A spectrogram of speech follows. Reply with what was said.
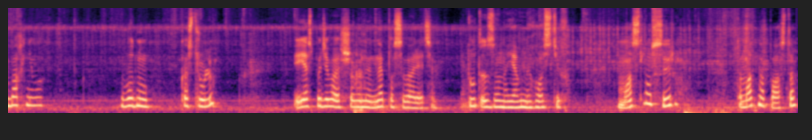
бахнемо в одну каструлю. І я сподіваюся, що вони не посваряться. Тут з наявних гостів масло, сир, томатна паста,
